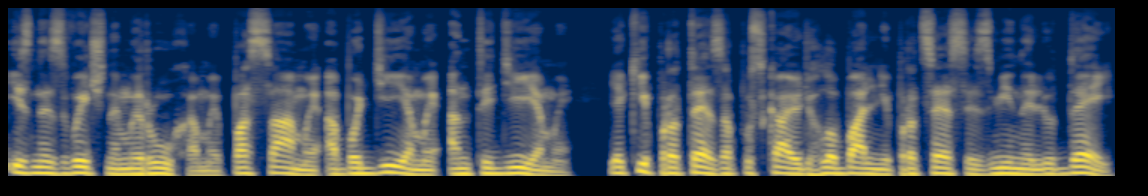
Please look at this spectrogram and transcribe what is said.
із незвичними рухами, пасами або діями антидіями, які проте запускають глобальні процеси зміни людей,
